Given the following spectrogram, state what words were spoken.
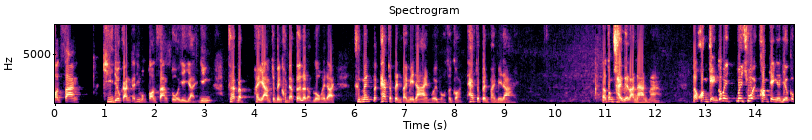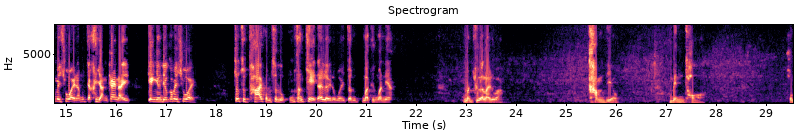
ตอนสร้าง คีย์เดียวกันกับที่ผมตอนสร้างตัวใหญ่ๆ ยิ่งถ้าแบบพยายามจะเป็นคอนดักเตอร์ระดับโลกให้ได้ คือแม่งแทบจะเป็นไปไม่ได้นะเว้ยบอกซะก่อนแทบจะเป็นไปไม่ได้ เราต้องใช้เวลานานมาก แล้วความเก่งก็ไม่ไม่ช่วยความเก่งอย่างเดียวก็ไม่ช่วยนะมึงจะขยันแค่ไหน เก่งอย่างเดียวก็ไม่ช่วย จนสุดท้ายผมสรุป ผมสังเกตได้เลยนะเว้ยจนมาถึงวันเนี้ยมันคืออะไรรู้ป่ะคำเดียวเมนทอร์ผม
